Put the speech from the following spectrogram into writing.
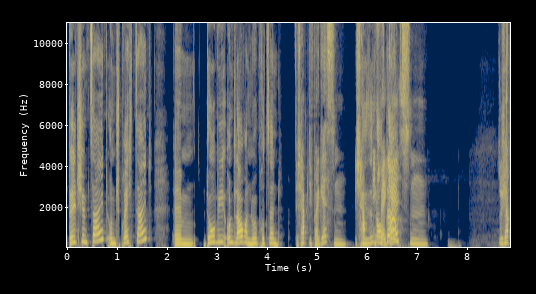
Bild, Bildschirmzeit und Sprechzeit, ähm, Tobi und Laura 0%. Ich hab die vergessen. Ich Die hab sind die da. vergessen. So, ich hab,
